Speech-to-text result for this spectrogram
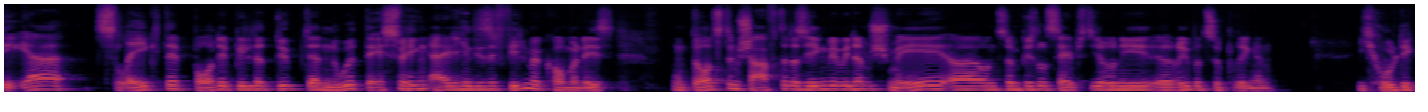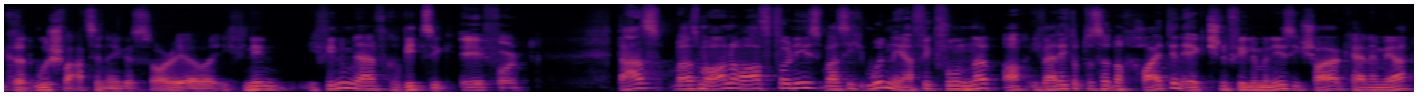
der zlegte Bodybuilder-Typ, der nur deswegen eigentlich in diese Filme gekommen ist. Und trotzdem schafft er das irgendwie mit einem Schmäh äh, und so ein bisschen Selbstironie äh, rüberzubringen. Ich hol dich gerade Ur-Schwarzenegger, sorry, aber ich finde ihn, ich finde ihn einfach witzig. Eh, voll. Das, was mir auch noch aufgefallen ist, was ich urnervig gefunden habe, auch ich weiß nicht, ob das halt noch heute in Actionfilmen ist, ich schaue ja keine mehr,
